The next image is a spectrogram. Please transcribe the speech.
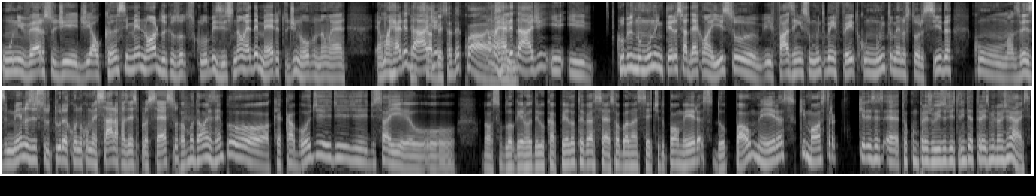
um universo de, de alcance menor do que os outros clubes. Isso não é demérito, de novo, não é. É uma Tem que realidade. saber se adequar. É uma assim. realidade e, e clubes no mundo inteiro se adequam a isso e fazem isso muito bem feito, com muito menos torcida, com às vezes menos estrutura quando começaram a fazer esse processo. Vamos dar um exemplo que acabou de, de, de, sair. O, o nosso blogueiro Rodrigo Capello teve acesso ao balancete do Palmeiras, do Palmeiras, que mostra que eles estão com prejuízo de 33 milhões de reais.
